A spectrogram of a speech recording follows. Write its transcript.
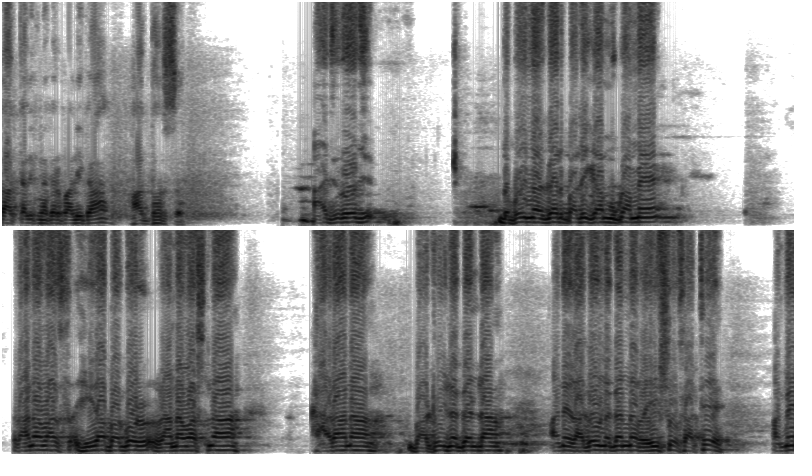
તાત્કાલિક નગરપાલિકા હાથ ધરશે. આજરોજ ડભોઈ નગરપાલિકા મુકામે રાણાવાસ હીરા ભાગોળ રાણાવાસના ખાડાના ભાટુઈનગરના અને રાઘવનગરના રહીશો સાથે અમે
